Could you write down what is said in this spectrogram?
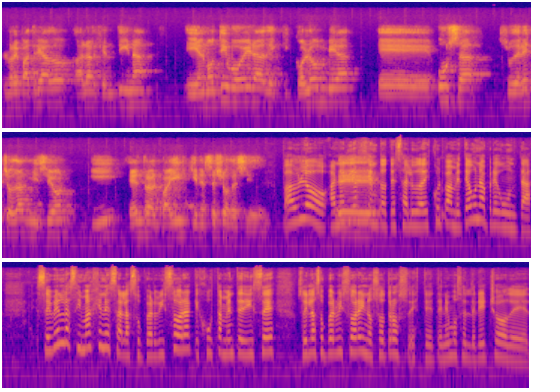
repatriado a la Argentina y el motivo era de que Colombia usa su derecho de admisión y entra al país quienes ellos deciden. Pablo, Analia Gento te saluda. Discúlpame, te hago una pregunta se ven las imágenes a la supervisora que justamente dice, soy la supervisora y nosotros este, tenemos el derecho de,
